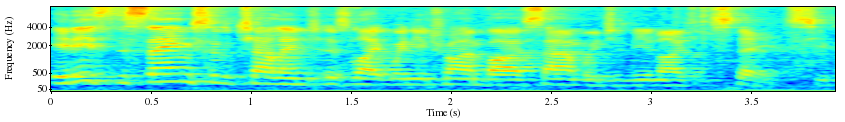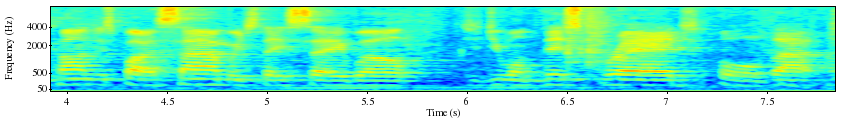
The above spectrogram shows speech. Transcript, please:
it is the same sort of challenge as like when you try and buy a sandwich in the United States. You can't just buy a sandwich. They say, well, did you want this bread or that?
